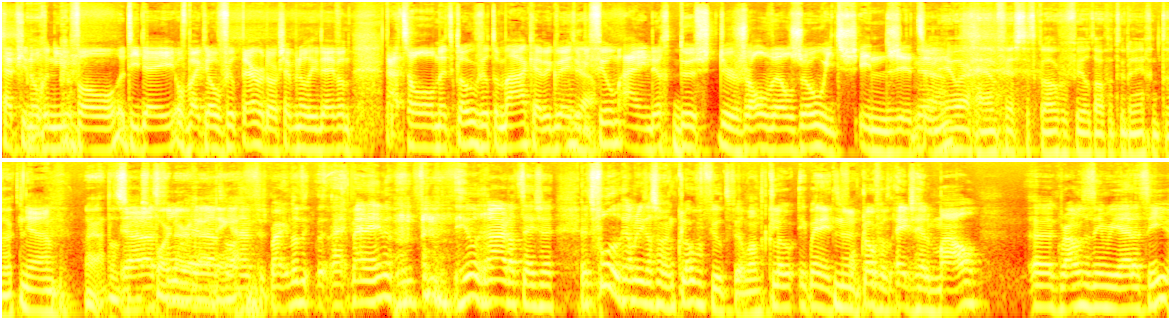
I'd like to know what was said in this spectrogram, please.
heb je nog in ieder geval het idee, of bij Cloverfield Paradox heb je nog het idee van, nou, het zal wel met Cloverfield te maken hebben. Ik weet hoe Ja. die film eindigt, dus er zal wel zoiets in zitten. Ja. Ja, Heel erg hamfisted Cloverfield af en toe erin gedrukt. Nou ja, dat is Ja, een spoiler voelde eh. Maar wat, ik- mijn- mijn hele, heel raar dat deze... Het voelde ook helemaal niet als een Cloverfield film. Want Clo, ik weet niet, Nee. van Cloverfield 1 is helemaal eh, grounded in reality.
